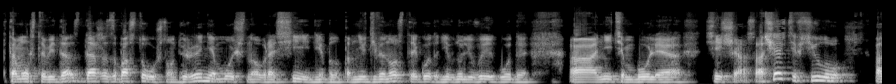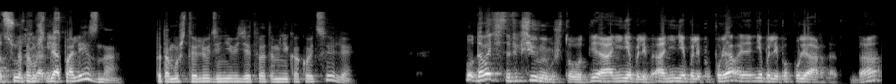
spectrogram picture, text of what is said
потому что ведь даже забастовочного движения мощного в России не было там ни в 90-е годы, ни в нулевые годы, а ни тем более сейчас. Отчасти в силу отсутствия... Потому что бесполезно? Потому что люди не видят в этом никакой цели? Ну, давайте зафиксируем, что вот они не были, они не были, популярны, они не были популярны. Да?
